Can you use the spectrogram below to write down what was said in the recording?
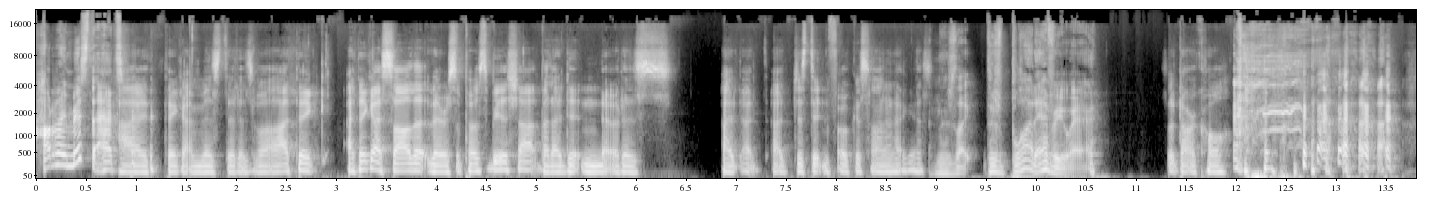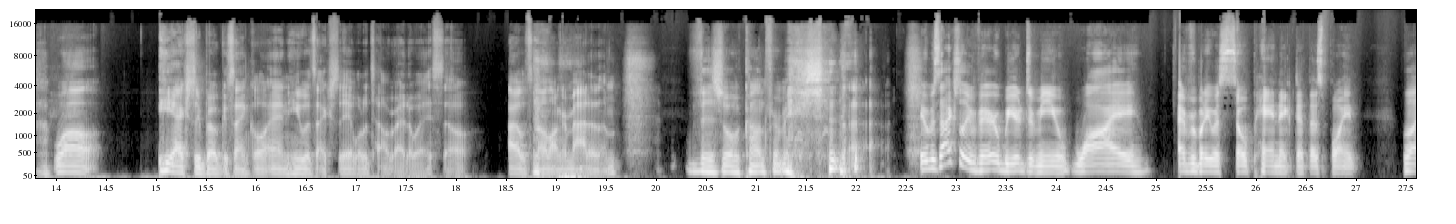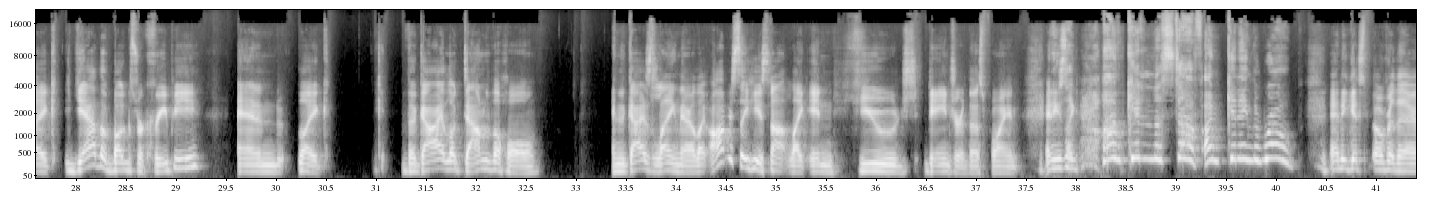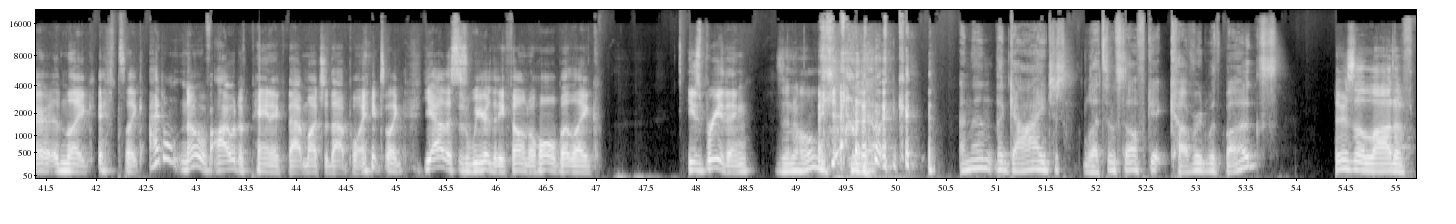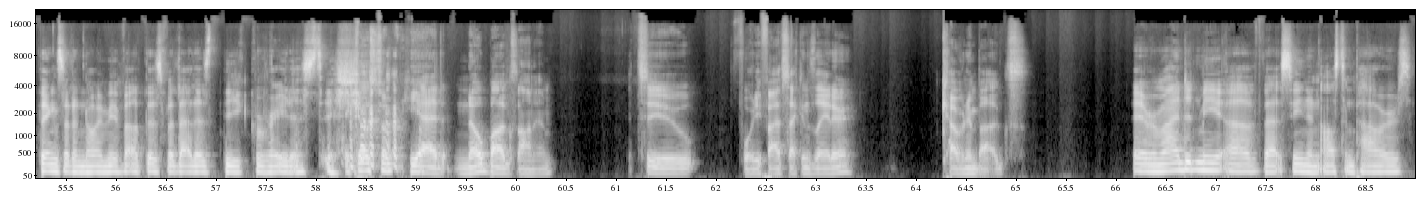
How did I miss that? I think I missed it as well. I think I think I saw that there was supposed to be a shot, but I didn't notice. I I, I just didn't focus on it. I guess And there's like, there's blood everywhere. it's a dark hole. well, he actually broke his ankle and he was actually able to tell right away. So I was no longer mad at him. Visual confirmation. it was actually very weird to me why everybody was so panicked at this point. Like, yeah, the bugs were creepy, and like the guy looked down to the hole, and the guy's laying there. Like, obviously, he's not like in huge danger at this point, and he's like, "I'm getting the stuff. I'm getting the rope," and he gets over there, and like, it's like I don't know if I would have panicked that much at that point. like, yeah, this is weird that he fell in a hole, but like, he's breathing. It's in a hole. Yeah, like, And then the guy just lets himself get covered with bugs. There's a lot of things that annoy me about this, but that is the greatest It issue. goes from he had no bugs on him to 45 seconds later, covered in bugs. It reminded me of that scene in Austin Powers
